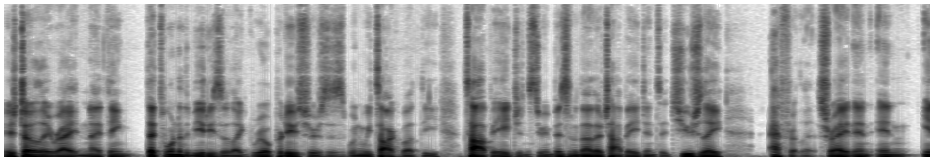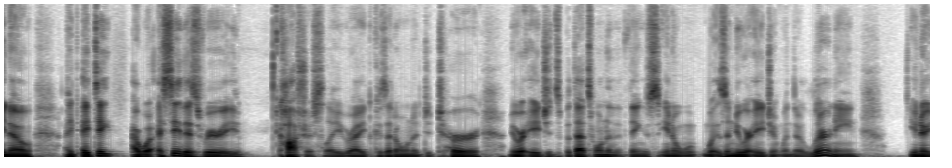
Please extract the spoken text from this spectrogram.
you're totally right, and I think that's one of the beauties of like real producers is when we talk about the top agents doing business with other top agents, it's usually effortless, right? And and you know, I, I take I, I say this very cautiously, right? Because I don't want to deter newer agents, but that's one of the things you know, w- as a newer agent when they're learning, you know.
